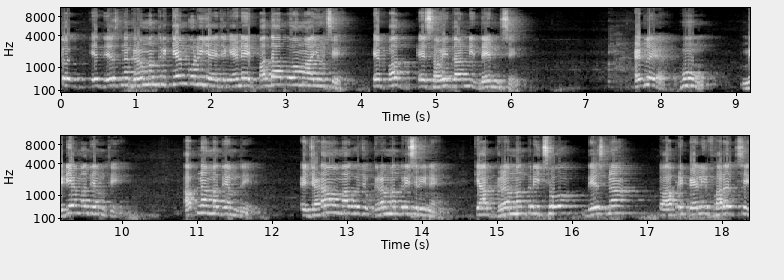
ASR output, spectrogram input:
તો એ દેશના ગૃહમંત્રી કેમ બોલી જાય છે કે એને પદ આપવામાં આવ્યું છે? એ પદ એ સંવિધાનની દેન છે. એટલે હું મીડિયા માધ્યમથી, આપના માધ્યમથી, એ જણાવવા માગું છું ગૃહમંત્રીશ્રીને કે આપ ગૃહમંત્રી છો દેશના, તો આપણી પહેલી ફરજ છે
